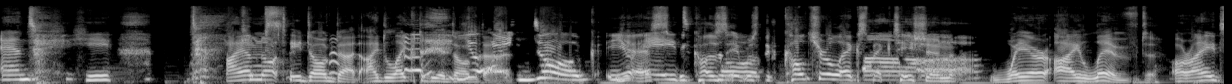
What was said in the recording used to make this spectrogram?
and he I am not a dog dad. I'd like to be a dog you dad. ate dog. You yes, ate because it was the cultural expectation Ah. where I lived. All right?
